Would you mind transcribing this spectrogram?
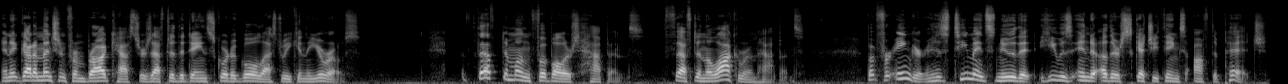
and it got a mention from broadcasters after the Danes scored a goal last week in the Euros. Theft among footballers happens. Theft in the locker room happens. But for Enger, his teammates knew that he was into other sketchy things off the pitch.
